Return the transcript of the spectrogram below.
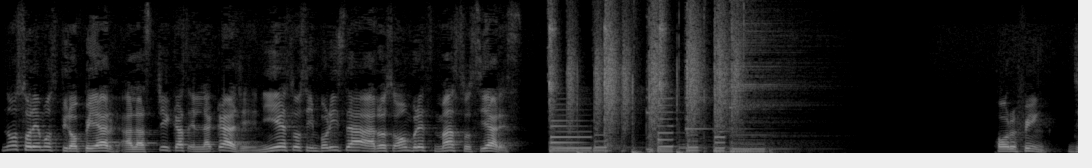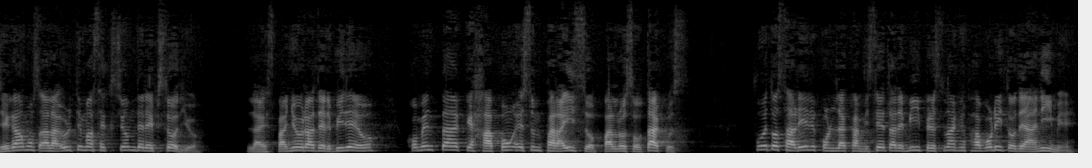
no solemos piropear a las chicas en la calle, ni eso simboliza a los hombres más sociales. Por fin, llegamos a la última sección del episodio. La española del video comenta que Japón es un paraíso para los otakus. Puedo salir con la camiseta de mi personaje favorito de anime.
